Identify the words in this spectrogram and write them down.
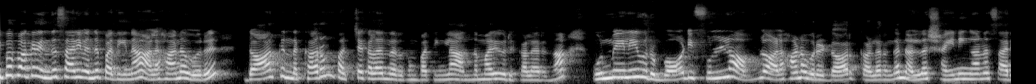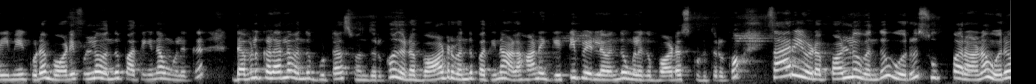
இப்போ பார்க்குற இந்த சாரி வந்து பார்த்தீங்கன்னா அழகான ஒரு டார்க் இந்த கரும் பச்சை கலர்ல இருக்கும் பார்த்தீங்களா அந்த மாதிரி ஒரு கலர் தான். உண்மையிலேயே ஒரு பாடி ஃபுல்லாக அவ்வளோ அழகான ஒரு டார்க் கலருங்க நல்ல ஷைனிங்கான சாரியுமே கூட பாடி ஃபுல்லாக வந்து பார்த்தீங்கன்னா உங்களுக்கு டபுள் கலரில் வந்து புட்டாஸ் வந்திருக்கும். அதோட பார்டர் வந்து பார்த்தீங்கன்னா அழகான கெட்டி பேடில் வந்து உங்களுக்கு பார்டர்ஸ் கொடுத்துருக்கும். சாரியோட பல்லு வந்து ஒரு சூப்பரான ஒரு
